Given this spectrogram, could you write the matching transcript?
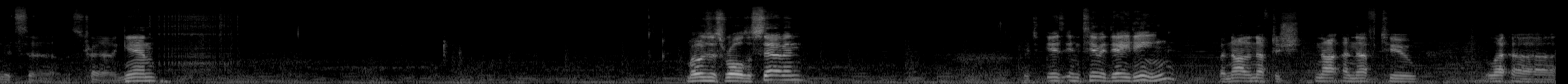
Let's uh, let's try that again. Moses rolls a seven, which is intimidating, but not enough to sh- not enough to uh,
